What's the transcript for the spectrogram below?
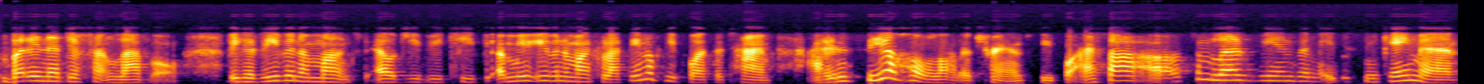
but in a different level. Because even amongst LGBT, I mean, even amongst Latino people at the time, I didn't see a whole lot of trans people. I saw uh, some lesbians and maybe some gay men,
